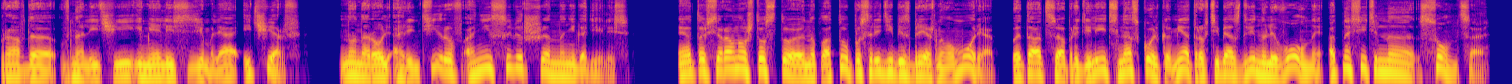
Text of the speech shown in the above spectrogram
Правда, в наличии имелись земля и червь, но на роль ориентиров они совершенно не годились. Это все равно, что стоя на плоту посреди безбрежного моря, пытаться определить, на сколько метров тебя сдвинули волны относительно Солнца.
